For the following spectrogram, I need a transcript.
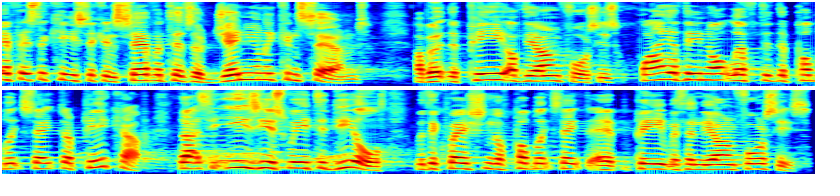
if it's the case the Conservatives are genuinely concerned about the pay of the armed forces, why have they not lifted the public sector pay cap? That's the easiest way to deal with the question of public sector uh, eh, pay within the armed forces.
